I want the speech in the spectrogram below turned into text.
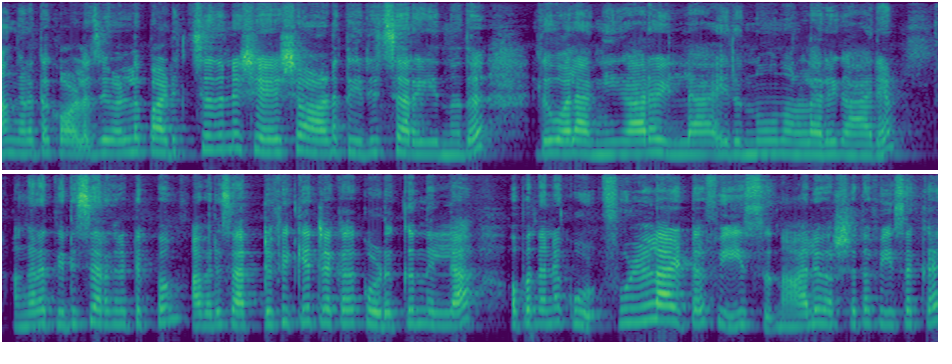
അങ്ങനത്തെ കോളേജുകളിൽ പഠിച്ചതിന് ശേഷമാണ് തിരിച്ചറിയുന്നത്. ഇതുപോലെ അംഗീകാരം ഇല്ലായിരുന്നു എന്നുള്ളൊരു കാര്യം. അങ്ങനെ തിരിച്ചറിഞ്ഞിട്ട് ഇപ്പം അവർ സർട്ടിഫിക്കറ്റ് ഒക്കെ കൊടുക്കുന്നില്ല. ഒപ്പം തന്നെ ഫുള്ളായിട്ട് ഫീസ് നാല് വർഷത്തെ ഫീസൊക്കെ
